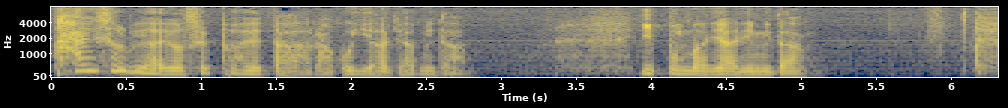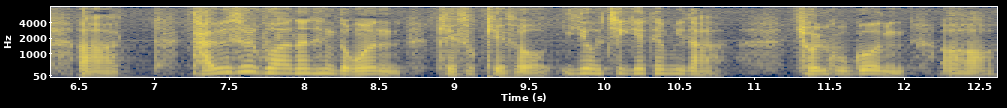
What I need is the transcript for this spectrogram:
다윗을 위하여 슬퍼했다라고 이야기합니다. 이뿐만이 아닙니다. 아, 다윗을 구하는 행동은 계속해서 이어지게 됩니다. 결국은 어,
